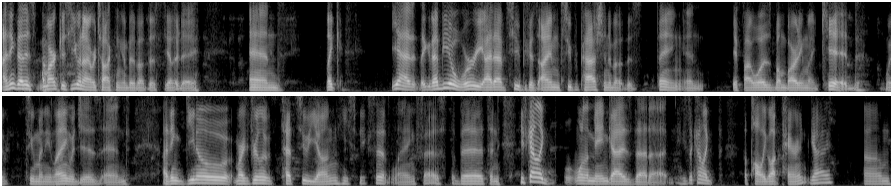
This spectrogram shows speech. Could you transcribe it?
I think that is Marcus. You and I were talking a bit about this the other day, and like, yeah, like that'd be a worry I'd have too because I'm super passionate about this thing, and if I was bombarding my kid with too many languages and I think, do you know, Mark, if you're familiar with Tetsu Yung, he speaks at Langfest a bit. And he's kind of like one of the main guys that uh, he's like kind of like the polyglot parent guy. Um,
